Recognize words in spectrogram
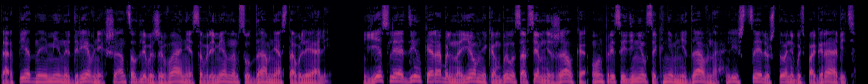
Торпедные мины древних шансов для выживания современным судам не оставляли. Если один корабль наемникам было совсем не жалко, он присоединился к ним недавно, лишь целью что-нибудь пограбить,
